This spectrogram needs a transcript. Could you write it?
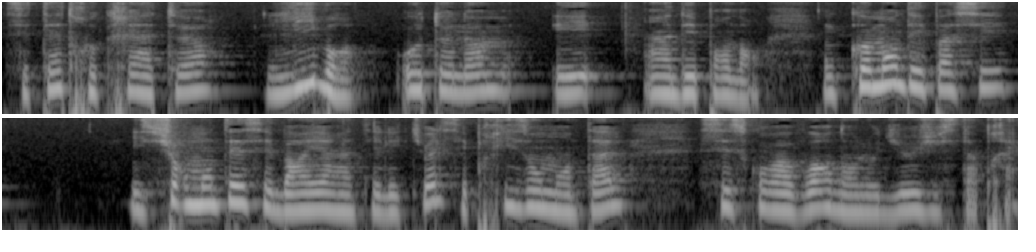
cet être créateur libre, autonome et indépendant. Donc comment dépasser et surmonter ces barrières intellectuelles, ces prisons mentales, c'est ce qu'on va voir dans l'audio juste après.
